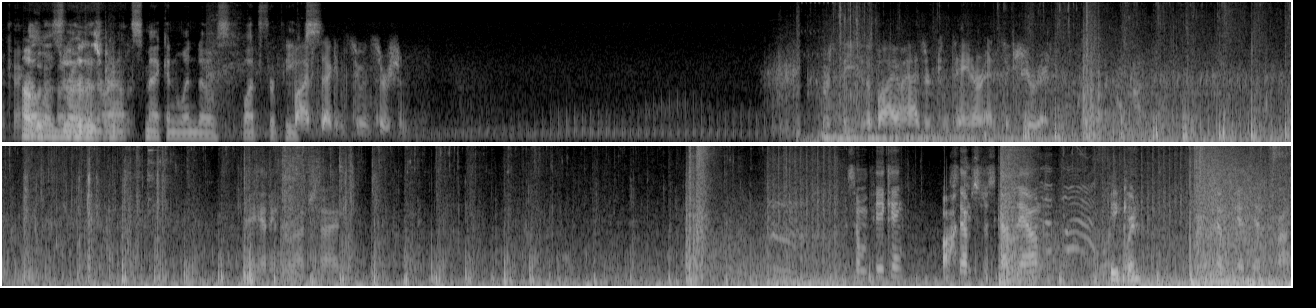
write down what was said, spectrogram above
Okay. Oh, Bella's we do that running as well. around smacking windows. Watch for Five seconds to insertion. Proceed to the biohazard container and secure it. Okay, heading garage side. Is someone peeking? Fuck. Steps just got down. Peeking. Where Steps get hit from?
